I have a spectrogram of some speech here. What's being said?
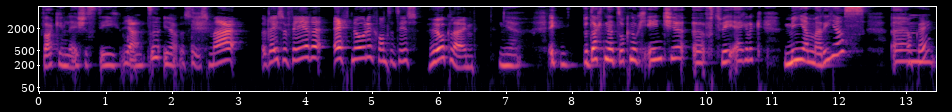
vaak in lijstjes tegenkomt. Ja, ja. precies. Maar reserveren echt nodig, want het is heel klein. Ja. Ik bedacht net ook nog eentje, uh, of twee eigenlijk. Mia Marias. Um, Oké. Okay.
